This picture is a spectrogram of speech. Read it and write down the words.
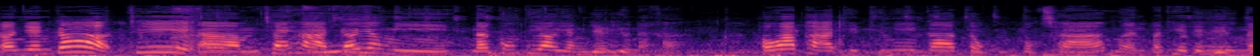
ตอนเย็นก็ที่อ่าชายหาดก็ยังมีนักท่องเที่ยวยังเยอะอยู่นะคะ เพราะว่าพระอาทิตย์ที่นี่ก็ตกตกช้าเหมือนประเทศอื่นๆใน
